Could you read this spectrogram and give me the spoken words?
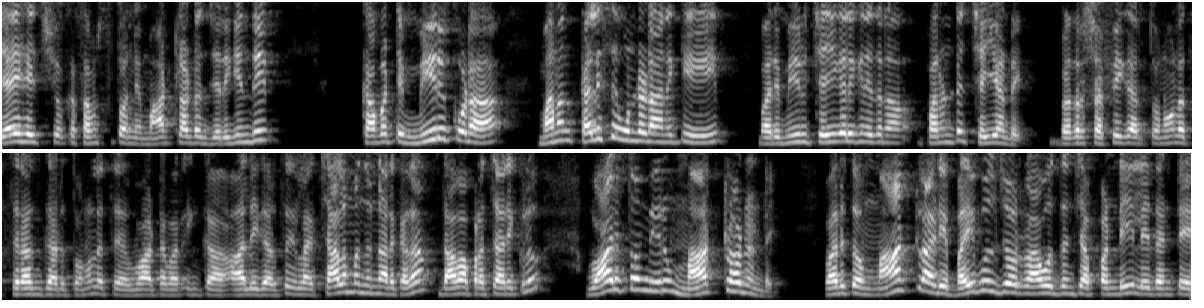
జేహెచ్ యొక్క సంస్థతో నేను మాట్లాడడం జరిగింది. కాబట్టి మీరు కూడా మనం కలిసి ఉండడానికి మరి మీరు చేయగలిగిన ఏదైనా పని ఉంటే చేయండి బ్రదర్ షఫీ గారితోనో లేకపోతే సిరాజ్ గారితోనో లేకపోతే వాటెవర్ ఇంకా ఆలీ గారితో ఇలా చాలామంది ఉన్నారు కదా దావా ప్రచారికులు. వారితో మీరు మాట్లాడండి. వారితో మాట్లాడి బైబిల్ జోరు రావద్దని చెప్పండి లేదంటే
